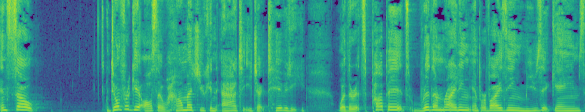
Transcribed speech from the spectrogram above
And so, don't forget also how much you can add to each activity, whether it's puppets, rhythm writing, improvising, music games.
